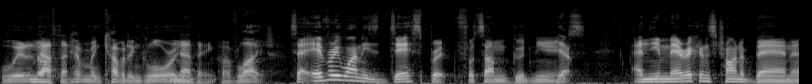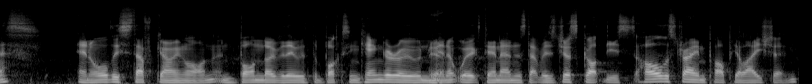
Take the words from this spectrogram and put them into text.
we Nothing. Nothing. haven't been covered in glory Nothing. of late. So everyone is desperate for some good news. Yep. And the Americans trying to ban us and all this stuff going on and Bond over there with the boxing kangaroo and Yeah. Men at Works down under and stuff has just got this whole Australian population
